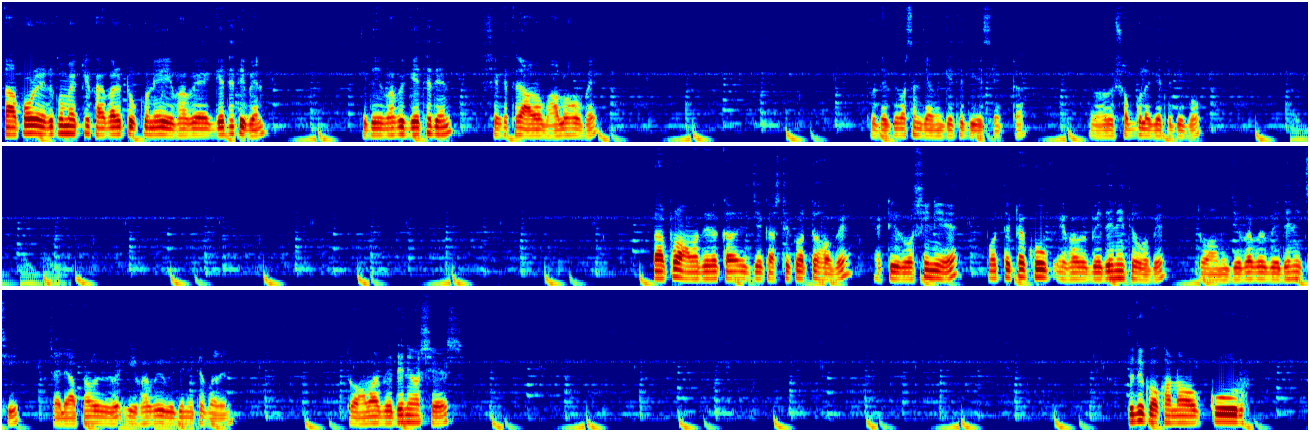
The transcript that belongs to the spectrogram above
তারপর এরকম একটি ফাইবারের টুকরো নিয়ে এভাবে গেঁথে দিবেন। যদি এভাবে গেঁথে দেন, সেক্ষেত্রে আরও ভালো হবে। তো দেখতে পাচ্ছেন যে আমি গেঁথে দিয়েছি একটা। এভাবে সবগুলো গেঁথে দিব। তারপর আমাদের যে কাজটি করতে হবে, একটি রশি নিয়ে প্রত্যেকটা খুব এভাবে বেঁধে নিতে হবে। তো আমি যেভাবে বেঁধে নিচ্ছি, চাইলে আপনারাও এভাবে- এভাবে বেঁধে নিতে পারেন। তো আমার বেঁধে নেওয়া শেষ। যদি কখনো কুর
